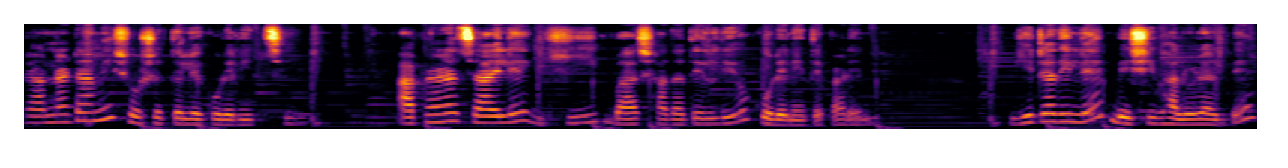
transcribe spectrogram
রান্নাটা আমি সর্ষের তেলে করে নিচ্ছি। আপনারা চাইলে ঘি বা সাদা তেল দিয়েও করে নিতে পারেন। ঘিটা দিলে বেশি ভালো লাগবে।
